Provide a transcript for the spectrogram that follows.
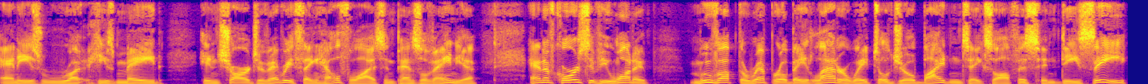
and he's ru- he's made in charge of everything health wise in Pennsylvania. And of course, if you want to move up the reprobate ladder, wait till Joe Biden takes office in D.C.,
